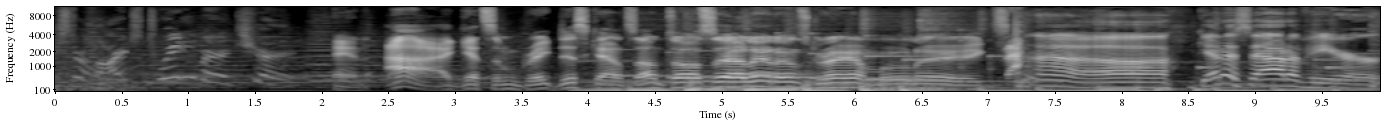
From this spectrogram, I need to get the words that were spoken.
extra large Tweety Bird shirt. And I get some great discounts on tossed salad and scrambled eggs. Ah, Uh, get us out of here.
